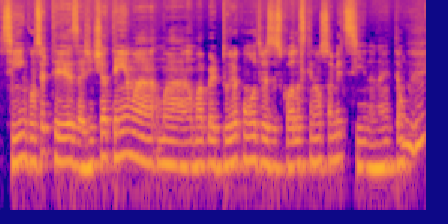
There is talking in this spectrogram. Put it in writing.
Sim, com certeza. A gente já tem uma, uma, uma, abertura com outras escolas que não são medicina, né? Então, uhum.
